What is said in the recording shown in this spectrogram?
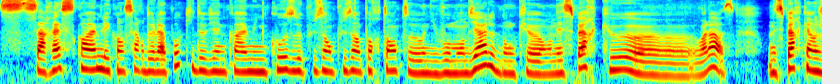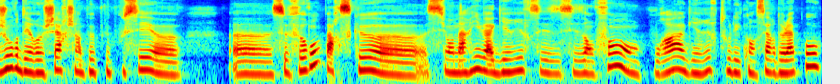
ça reste quand même les cancers de la peau qui deviennent quand même une cause de plus en plus importante au niveau mondial. Donc on espère on espère qu'un jour des recherches un peu plus poussées euh, se feront parce que euh, si on arrive à guérir ces, enfants, on pourra guérir tous les cancers de la peau.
